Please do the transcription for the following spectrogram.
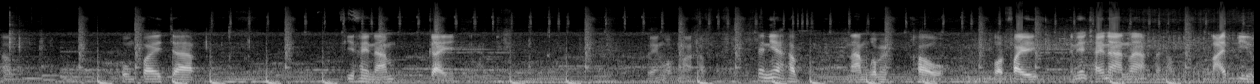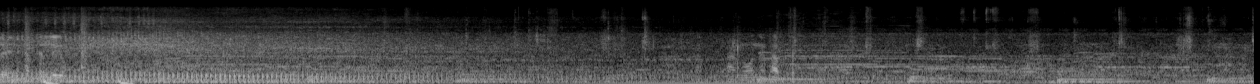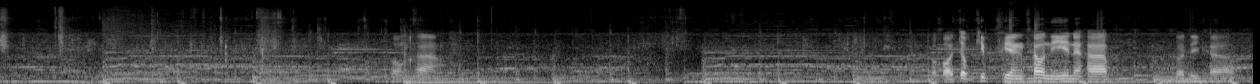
ครับโคมไฟจากที่ให้น้ำไก่นะ งออกมาครับแค่นี้ครับน้ำก็ไม่เข้าหลอดไฟอันนี้ใช้นานมากนะครับ หลายปีเลยนะครับจนลืมทางโน้นนะครับสองข้างก็ขอจบคลิปเพียงเท่านี้นะครับ สวัสดีครับ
